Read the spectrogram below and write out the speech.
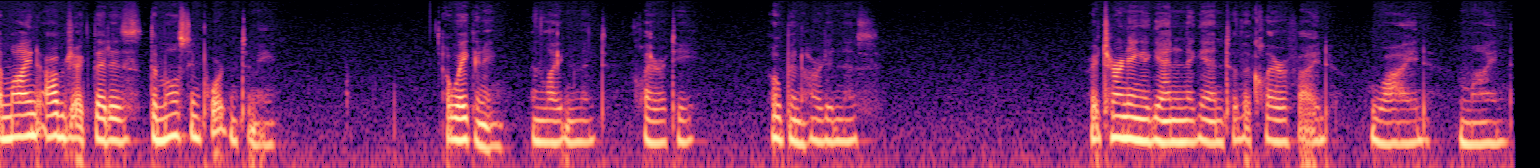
the mind object that is the most important to me? Awakening, enlightenment, clarity open heartedness. Returning again and again to the clarified, wide mind.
